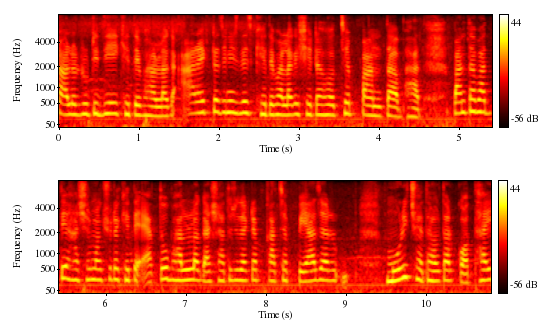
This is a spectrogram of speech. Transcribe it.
চালের রুটি দিয়েই খেতে ভালো লাগে। আর একটা জিনিস দিয়ে খেতে ভালো লাগে সেটা হচ্ছে পান্তা ভাত। পান্তা ভাত দিয়ে হাঁসের মাংসটা খেতে এত ভালো লাগে আর সাথে যদি একটা কাঁচা পেঁয়াজ আর মরিচ হয় তাহলে তার কথাই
